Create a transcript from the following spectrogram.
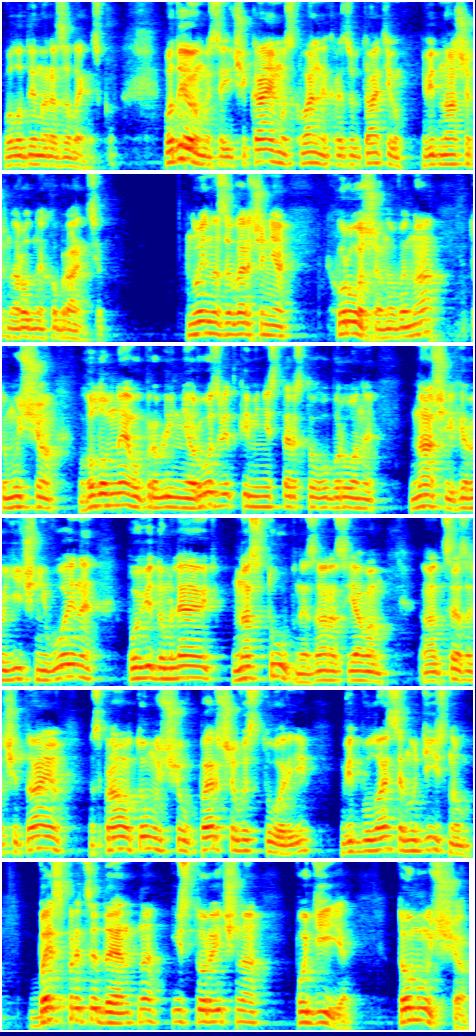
Володимира Зеленського. Подивимося і чекаємо схвальних результатів від наших народних обранців. Ну і на завершення хороша новина, тому що головне управління розвідки Міністерства оборони, наші героїчні воїни повідомляють наступне. Зараз я вам це зачитаю. Справа в тому, що вперше в історії відбулася ну дійсно безпрецедентна історична подія, тому що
